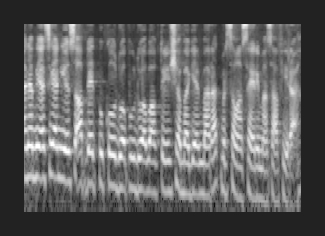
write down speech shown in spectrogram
Anda menyaksikan News Update pukul 22 waktu Indonesia bagian Barat bersama saya Rima Safira.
